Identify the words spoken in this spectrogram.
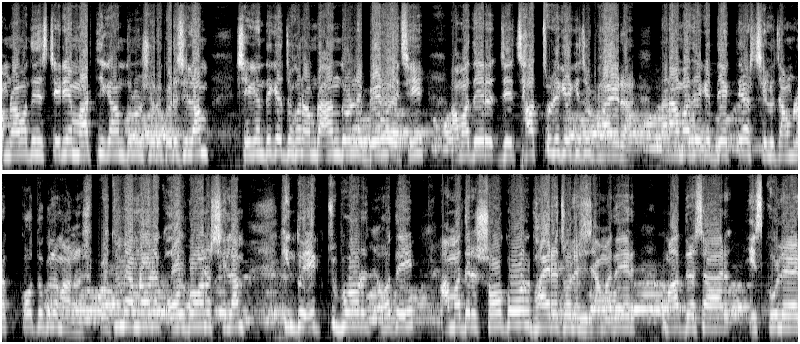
আমরা আমাদের স্টেডিয়াম মাঠ থেকে আন্দোলন শুরু করেছিলাম। সেখান থেকে যখন আমরা আন্দোলনে বের হয়েছি, আমাদের যে ছাত্রলীগের কিছু ভাইয়েরা, তারা আমাদেরকে দেখতে আসছিল যে আমরা কতগুলো মানুষ। প্রথমে আমরা অনেক অল্প মানুষ ছিলাম, কিন্তু একটু পর হতে আমাদের সকল ভাইরা চলে এসেছে। আমাদের মাদ্রাসার, স্কুলের,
